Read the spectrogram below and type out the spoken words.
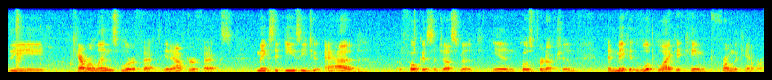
the camera lens blur effect in After Effects makes it easy to add a focus adjustment in post-production and make it look like it came from the camera.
